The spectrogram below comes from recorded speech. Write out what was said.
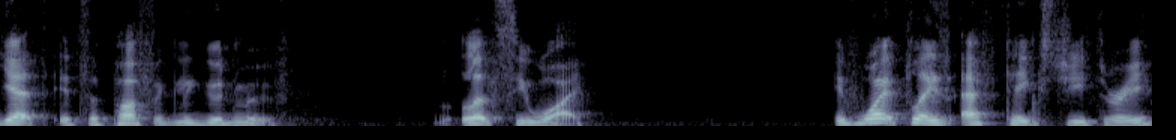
Yet it's a perfectly good move. Let's see why. If white plays f takes g3,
